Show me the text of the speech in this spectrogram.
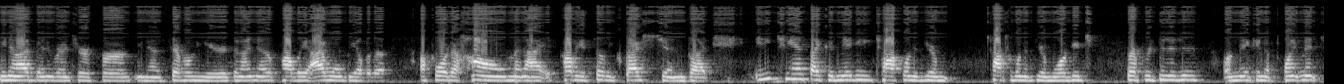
you know, I've been a renter for, you know, several years and I know probably I won't be able to afford a home and I, it's probably a silly question, but any chance I could maybe talk one of your talk to one of your mortgage representatives or make an appointment.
